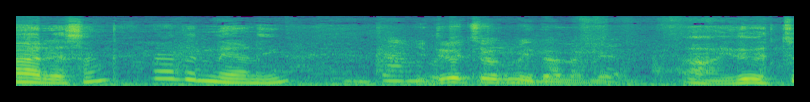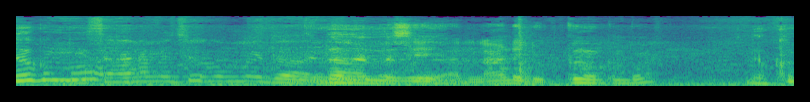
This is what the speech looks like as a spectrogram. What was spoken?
ആ രസം അത് തന്നെയാണ് ഇത് വെച്ച് നോക്കുമ്പോ ഇതാണല്ലേ ആ ഇത് വെച്ച് നോക്കുമ്പോൾ സാധനം നോക്കുമ്പോ ഇതാ ഇതാ നല്ലത്. പക്ഷേ അല്ലാണ്ട് ലുക്ക് നോക്കുമ്പോ ലുക്ക്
